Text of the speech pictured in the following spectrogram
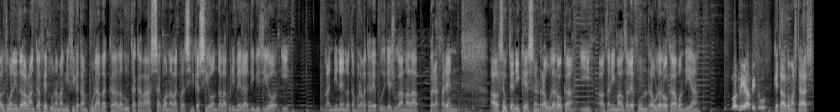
el juvenil de la Blanca ha fet una magnífica temporada que l'ha dut a acabar segon a la classificació de la primera divisió i l'any vinent, la temporada que ve, podria jugar amb la preferent. El seu tècnic és en Raül Aroca i el tenim al telèfon. Raül Aroca, bon dia. Bon dia, Pitu. Què tal, com estàs?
